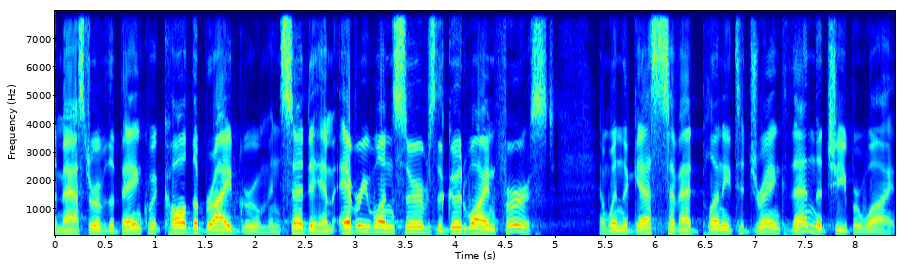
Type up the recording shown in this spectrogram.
The master of the banquet called the bridegroom and said to him, Everyone serves the good wine first, and when the guests have had plenty to drink, then the cheaper wine.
